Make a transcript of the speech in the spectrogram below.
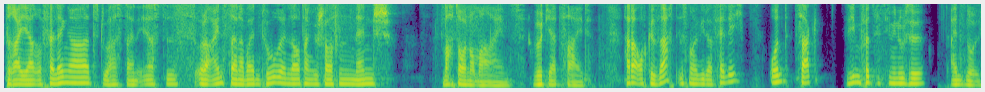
drei Jahre verlängert, du hast dein erstes oder eins deiner beiden Tore in Lautern geschossen. Mensch, mach doch noch mal eins. Wird ja Zeit. Hat er auch gesagt, ist mal wieder fällig. Und zack, 47. Minute 1-0.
